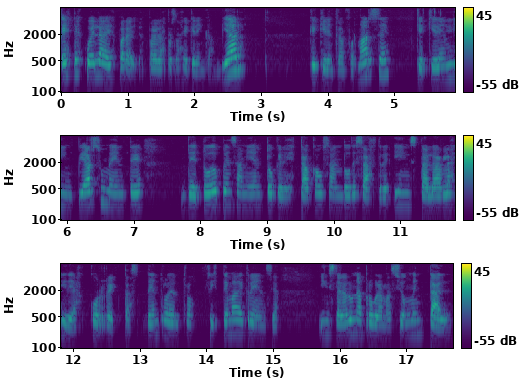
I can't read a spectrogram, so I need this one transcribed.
Esta escuela es para ellos, para las personas que quieren cambiar, que quieren transformarse, que quieren limpiar su mente de todo pensamiento que les está causando desastre e instalar las ideas correctas dentro de nuestro sistema de creencia, instalar una programación mental,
